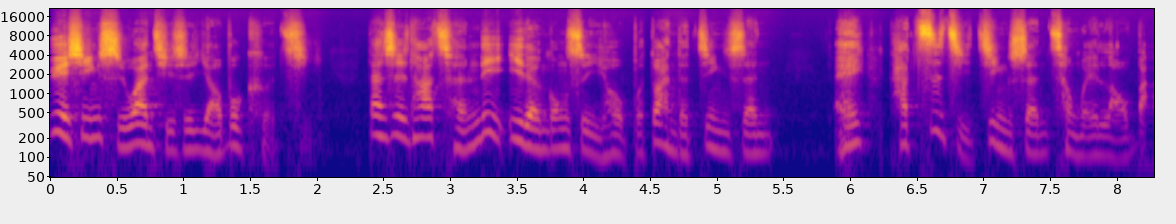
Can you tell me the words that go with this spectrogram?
月薪十万其实遥不可及。但是他成立艺人公司以后，不断的晋升，诶，他自己晋升成为老板。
